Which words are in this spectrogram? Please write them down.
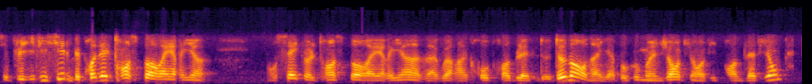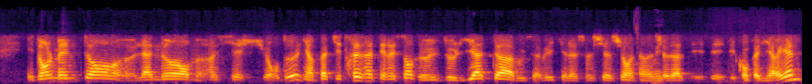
c'est plus difficile. Mais prenez le transport aérien. On sait que le transport aérien va avoir un gros problème de demande. Hein. Il y a beaucoup moins de gens qui ont envie de prendre l'avion. Et dans le même temps, euh, la norme, un siège sur deux, il y a un papier très intéressant de, de l'IATA, vous savez, qui est l'Association internationale des, des, compagnies aériennes,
